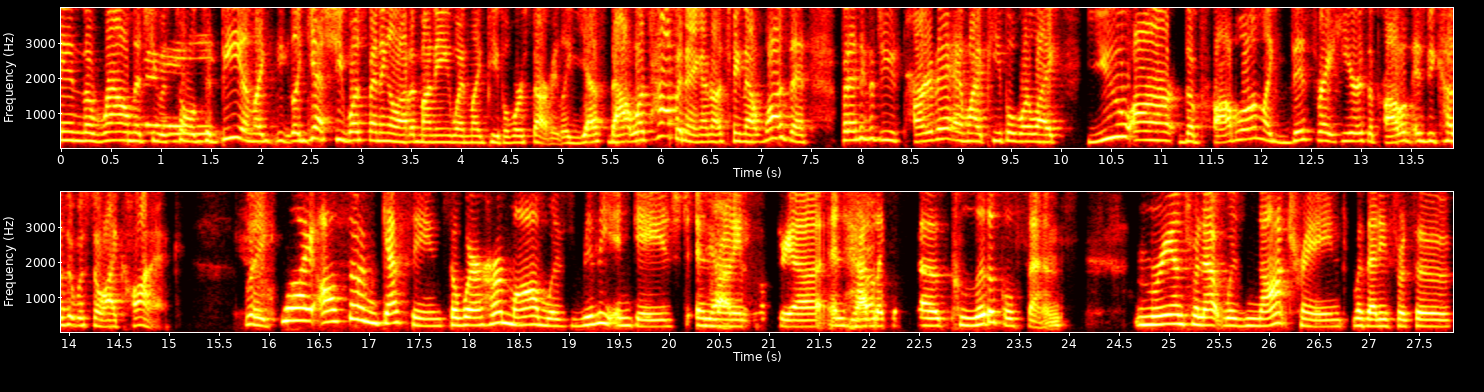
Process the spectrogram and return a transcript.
in the realm that she was told to be and like like yes she was spending a lot of money when like people were starving like yes that was happening i'm not saying that wasn't but i think that's a huge part of it and why people were like you are the problem like this right here is a problem is because it was so iconic like, well, I also am guessing so where her mom was really engaged in yes. running Austria and yep. had like a political sense. Marie Antoinette was not trained with any sorts of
